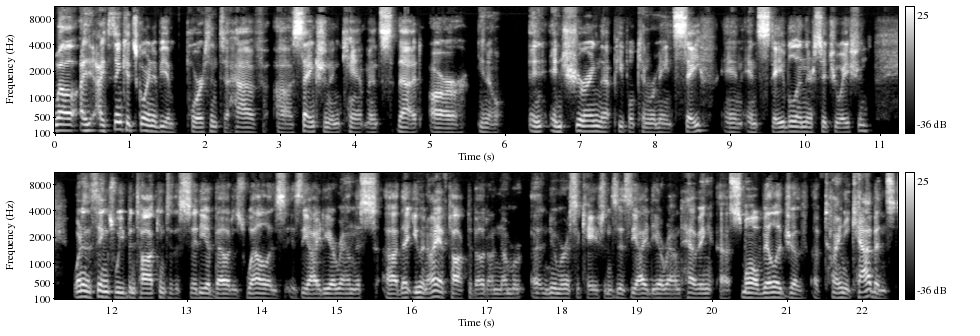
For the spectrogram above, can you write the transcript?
Well, I, I, think it's going to be important to have uh, sanctioned encampments that are, you know, in, ensuring that people can remain safe and, and stable in their situation one of the things we've been talking to the city about as well is is the idea around this uh, that you and I have talked about on number uh, numerous occasions is the idea around having a small village of of tiny cabins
